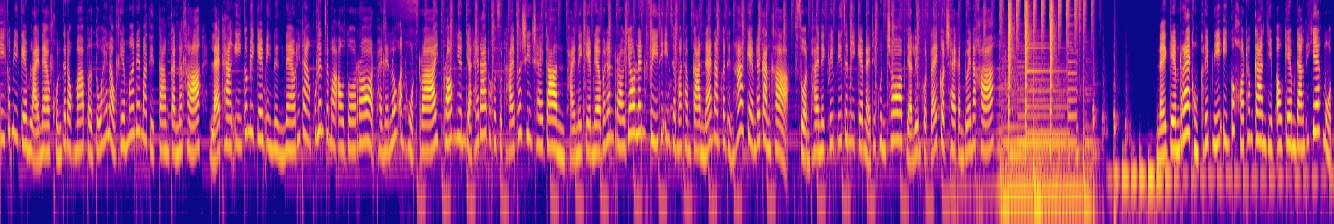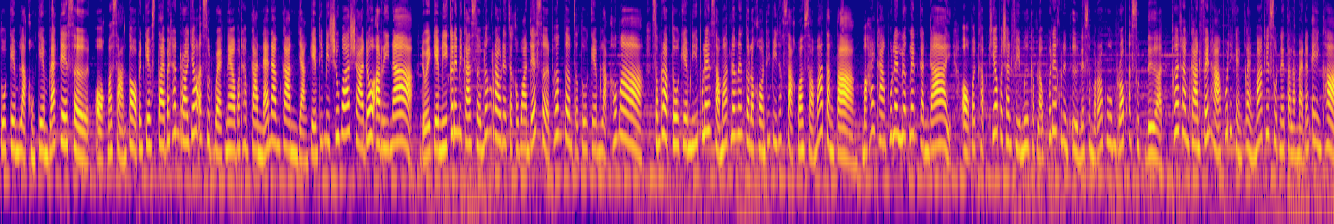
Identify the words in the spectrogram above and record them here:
นี้ก็มีเกมหลายแนวขนกันออกมาเปิดตัวให้เหล่าเกมเมอร์ได้มาติดตามกันนะคะ และทางอิงก็มีเกมอีกหนึ่งแนวที่ทางผู้เล่นจะมาเอาตัวรอด ภายในโลกอันโหดร้าย พร้อมยืนหยัดให้ได้เป็นคนสุดท้ายเพื่อชิงชัยกัน ภายในเกมแนว Battle Royale เล่นฟรีที่อิงจะมาทำการแนะนำกันถึง 5 เกมด้วยกันค่ะ ส่วนภายในคลิปนี้จะมีเกมไหนที่คุณชอบ อย่าลืมกดไลค์กดแชร์กันด้วยนะคะ ในเกมแรกของคลิปนี้อิงก็ขอทำการหยิบเอาเกมดังที่แยกโหมดตัวเกมหลักของเกม Black Desert ออกมาสานต่อเป็นเกมสไตล์ Battle Royale อันสุดแหวกแนวมาทำการแนะนำกัน อย่างเกมที่มีชื่อว่า Shadow Arena โดยเกมนี้ก็ได้มีการเสริมเรื่องราวในจักรวาล Desert เพิ่มเติมจากตัวเกมหลักเข้ามาสำหรับตัวเกมนี้ผู้เล่นสามารถเลือกเล่นตัวละครที่มีทักษะความสามารถต่างๆ มาให้ทางผู้เล่นเลือกเล่นกันได้ ออกไปขับเคี่ยวประชันฝีมือกับเหล่าผู้เล่นคนอื่นๆ ในสมรภูมิรบอันสุดเดือด เพื่อทำการเฟ้นหาผู้ที่แข็งแกร่งมากที่สุดในแต่ละแมตช์นั่นเองค่ะ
